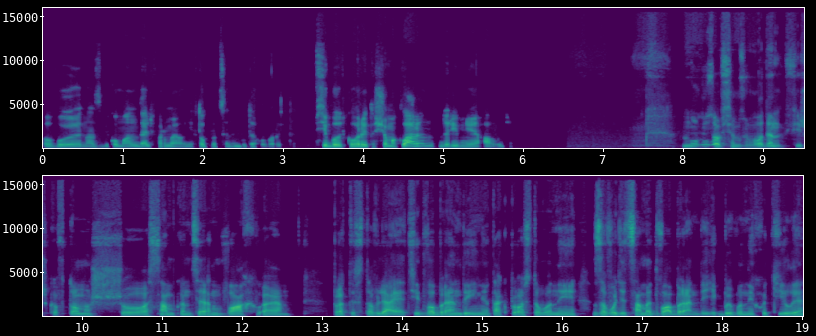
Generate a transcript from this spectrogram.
в назві команди Альфа Ромео. Ніхто про це не буде говорити. Всі будуть говорити, що McLaren дорівнює Audi. Ну, не зовсім згоден. Фішка в тому, що сам концерн ВАГ е, протиставляє ці два бренди, і не так просто вони заводять саме два бренди. Якби вони хотіли, е,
